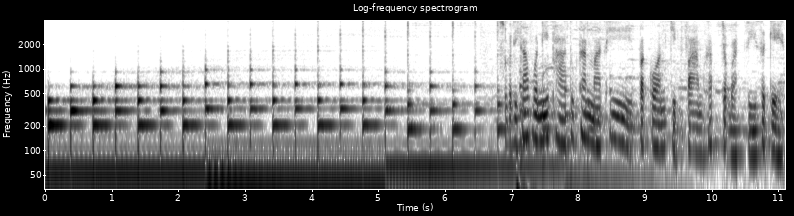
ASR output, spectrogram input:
สวัสดีครับวันนี้พาทุกท่านมาที่ประกรณ์กิจฟาร์มครับจังหวัดศรีสะเกด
